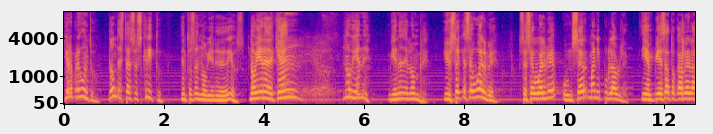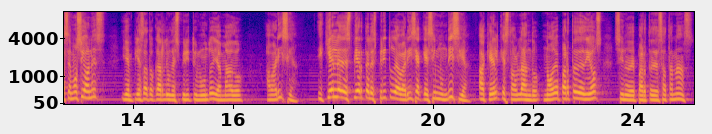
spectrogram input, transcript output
Yo le pregunto, ¿dónde está eso escrito? Entonces no viene de Dios. ¿No viene de quién? No viene viene del hombre. ¿Y usted qué se vuelve? Usted se vuelve un ser manipulable y empieza a tocarle las emociones y empieza a tocarle un espíritu inmundo llamado avaricia. ¿Y quién le despierta el espíritu de avaricia que es inmundicia? Aquel que está hablando no de parte de Dios, sino de parte de Satanás.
